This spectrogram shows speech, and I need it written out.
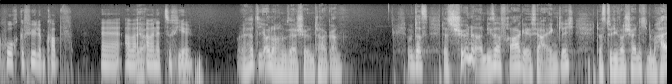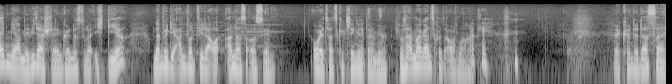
Hochgefühl im Kopf, äh, aber, Ja. aber nicht zu viel. Das hört sich auch nach einem sehr schönen Tag an. Und das, das Schöne an dieser Frage ist ja eigentlich, dass du die wahrscheinlich in einem halben Jahr mir wieder stellen könntest oder ich dir und dann würde die Antwort wieder anders aussehen. Oh, jetzt hat es geklingelt Jetzt bei hat's- mir. Ich muss einmal ganz kurz aufmachen. Okay. Wer könnte das sein?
